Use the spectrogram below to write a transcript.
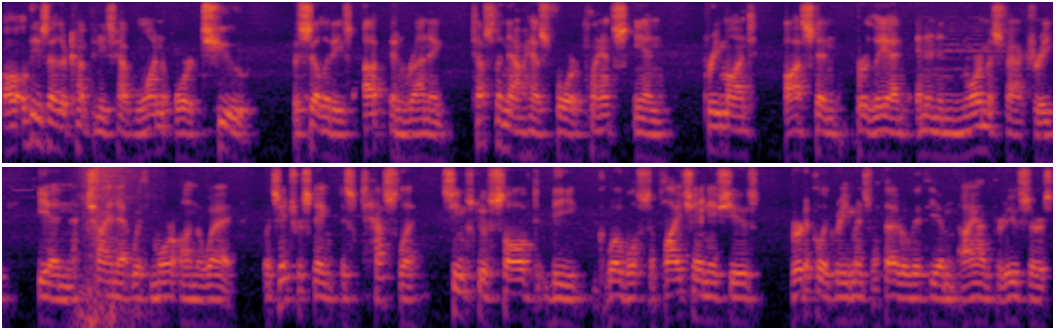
all these other companies have one or two facilities up and running. Tesla now has four plants in Fremont, Austin, Berlin, and an enormous factory in China with more on the way. What's interesting is Tesla seems to have solved the global supply chain issues, vertical agreements with other lithium ion producers.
